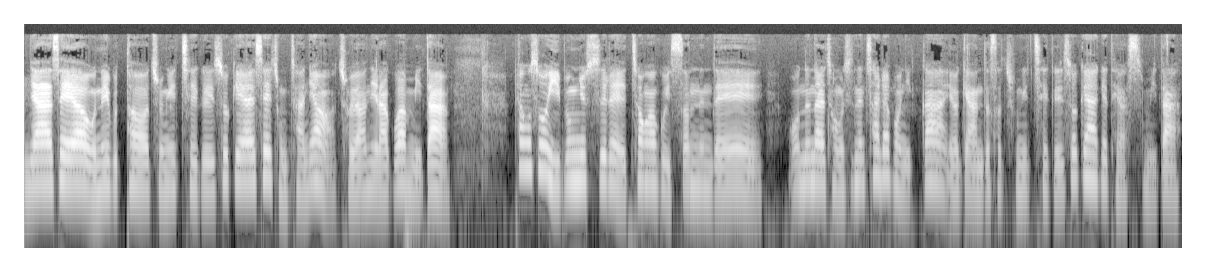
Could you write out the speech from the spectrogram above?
안녕하세요. 오늘부터 종이책을 소개할 새 종차녀 조연이라고 합니다. 평소 이북 뉴스를 애청하고 있었는데 어느 날 정신을 차려보니까 여기 앉아서 종이책을 소개하게 되었습니다.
